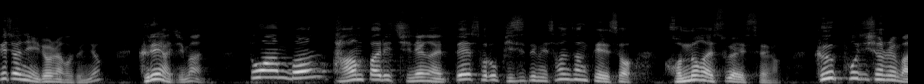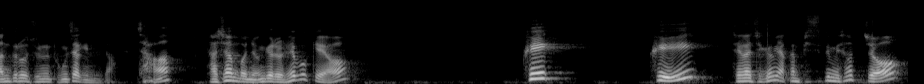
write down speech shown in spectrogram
회전이 일어나거든요. 그래야지만 또 한 번 다음 발이 진행할 때 서로 비스듬히 선 상태에서 건너갈 수가 있어요. 그 포지션을 만들어주는 동작입니다. 자, 다시 한번 연결을 해볼게요. 퀵, 퀵. 제가 지금 약간 비스듬히 섰죠?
